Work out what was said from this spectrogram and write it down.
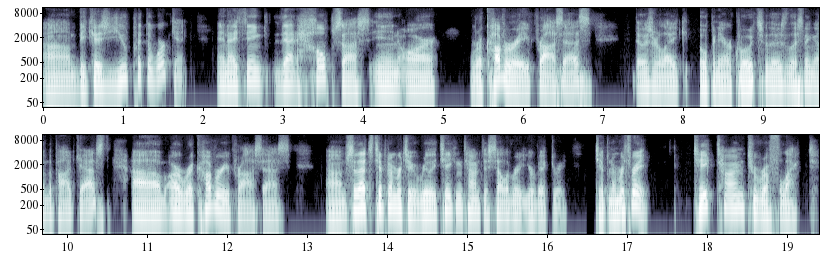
um, because you put the work in. And I think that helps us in our recovery process. Those are like open air quotes for those listening on the podcast. Um, our recovery process. Um, so that's tip number two really taking time to celebrate your victory. Tip number three take time to reflect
